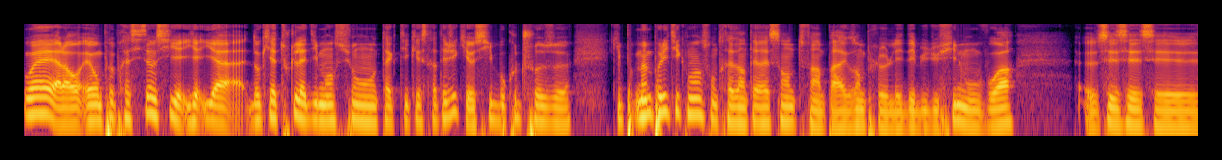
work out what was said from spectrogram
Ouais, alors et on peut préciser aussi, il y, a, donc il y a toute la dimension tactique et stratégique. Il y a aussi beaucoup de choses euh, qui, même politiquement, sont très intéressantes. Enfin, par exemple, les débuts du film, on voit, euh, c'est,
